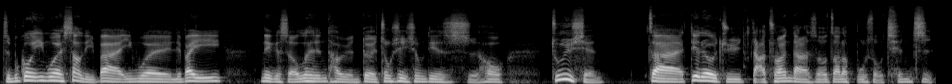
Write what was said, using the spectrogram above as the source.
只不过因为上礼拜，因为礼拜一那个时候乐天桃猿对中信兄弟的时候，朱玉贤。在第六局打出安打的时候遭到捕手牵制，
